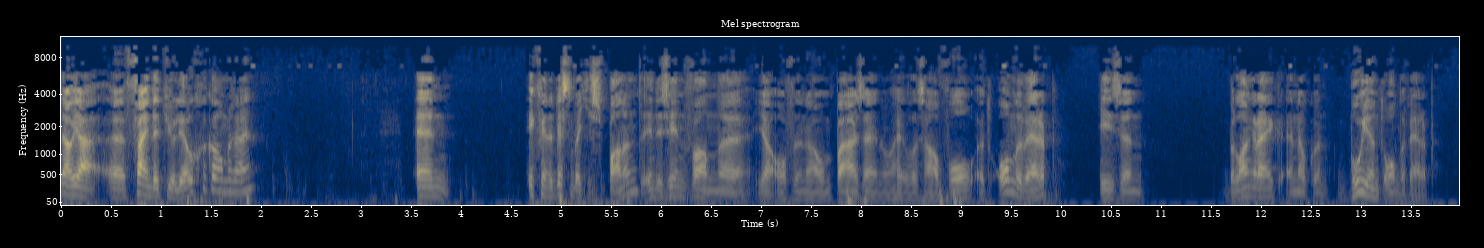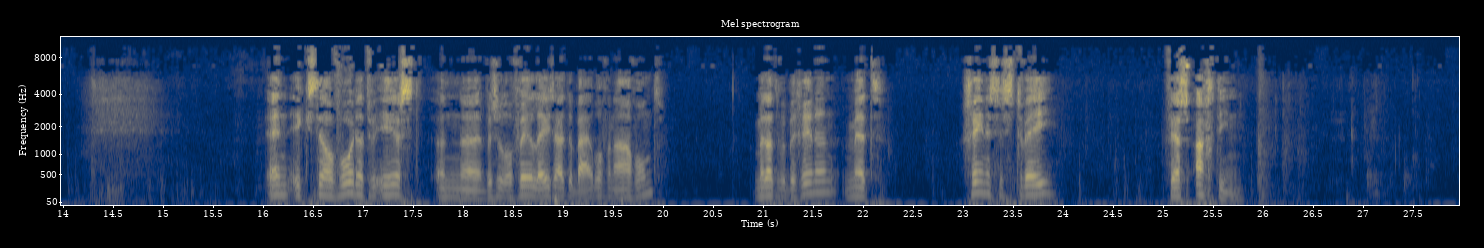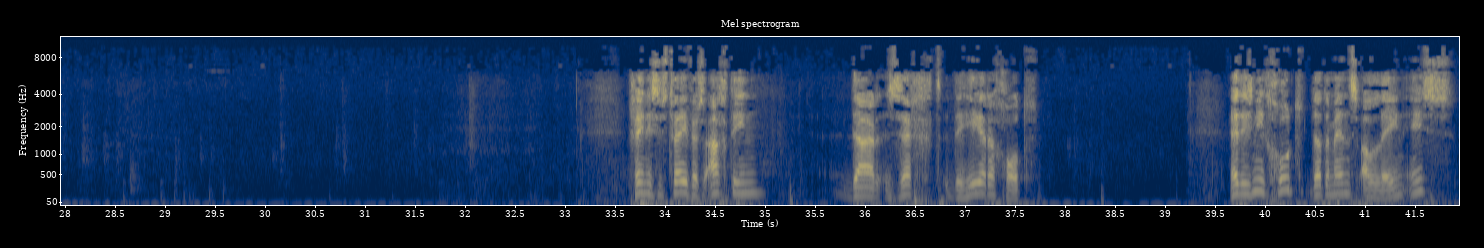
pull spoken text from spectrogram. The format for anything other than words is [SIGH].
Nou ja, eh, fijn dat jullie ook gekomen zijn. En ik vind het best een beetje spannend in de zin van, uh, ja, of er nou een paar zijn of een hele zaal vol. Het onderwerp is een belangrijk en ook een boeiend onderwerp. En ik stel voor dat we eerst een, uh, we zullen veel lezen uit de Bijbel vanavond. Maar dat we beginnen met Genesis 2, vers 18. Genesis 2, vers 18. Daar zegt de Heere God. Het is niet goed dat de mens alleen is.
